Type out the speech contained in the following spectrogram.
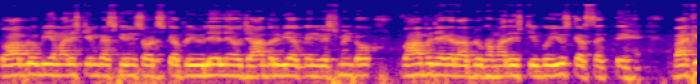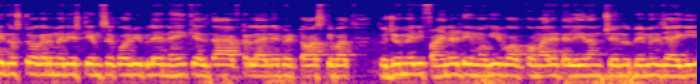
तो आप लोग भी हमारी इस टीम का स्क्रीन का प्रिव्यू ले लें और जहाँ पर भी आपका इन्वेस्टमेंट हो, वहाँ पर जाकर आप लोग हमारी इस टीम को यूज़ कर सकते हैं। बाकी दोस्तों अगर मेरी इस टीम से कोई भी प्लेयर नहीं खेलता है आफ्टर लाइने पे टॉस के बाद तो जो मेरी फाइनल टीम होगी, वो आपको हमारे टेलीग्राम चैनल पे मिल जाएगी।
